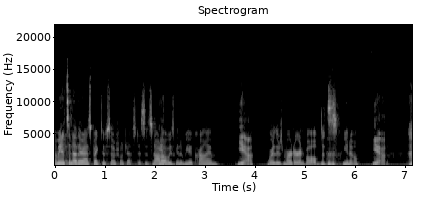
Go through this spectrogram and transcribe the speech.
I mean, it's another aspect of social justice. It's not Yeah. always gonna be a crime yeah, where there's murder involved. It's you know. yeah,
